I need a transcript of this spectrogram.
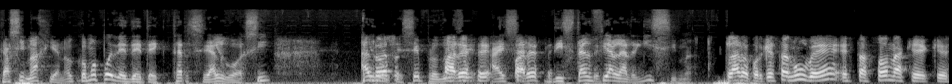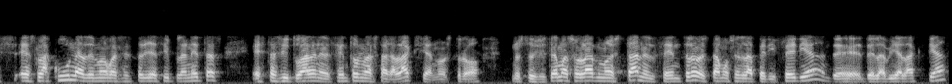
casi magia, ¿no? ¿Cómo puede detectarse algo así? Algo que se produce a esa distancia larguísima. Claro, porque esta nube, esta zona que, que es, la cuna de nuevas estrellas y planetas, está situada en el centro de nuestra galaxia. Nuestro, nuestro sistema solar no está en el centro, estamos en la periferia de, de la Vía Láctea,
